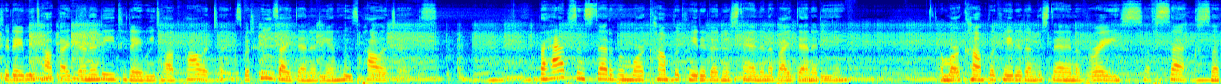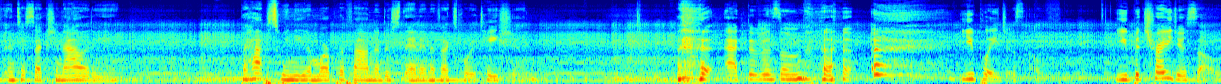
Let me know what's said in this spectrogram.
Today we talk identity, today we talk politics. But whose identity and whose politics? Perhaps instead of a more complicated understanding of identity, a more complicated understanding of race, of sex, of intersectionality, perhaps we need a more profound understanding of exploitation. Activism, you played yourself. You betrayed yourself.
